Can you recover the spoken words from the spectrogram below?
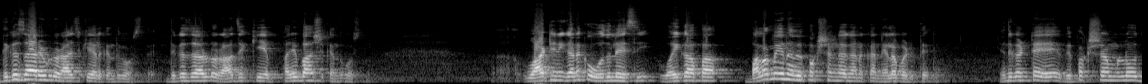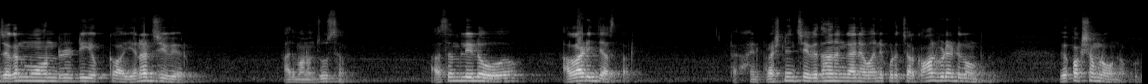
దిగజారుడు రాజకీయాల కిందకు వస్తాయి? దిగజారుడు రాజకీయ పరిభాష కిందకు వస్తుంది? వాటిని గనక వదిలేసి వైకాపా బలమైన విపక్షంగా గనక నిలబడితే ఎందుకంటే విపక్షంలో జగన్మోహన్ రెడ్డి యొక్క ఎనర్జీ వేరు. అది మనం చూసాం. అసెంబ్లీలో అల్లాడించేస్తారు. ఆయన ప్రశ్నించే విధానం కానీ అవన్నీ కూడా చాలా కాన్ఫిడెంట్గా ఉంటుంది విపక్షంలో ఉన్నప్పుడు.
